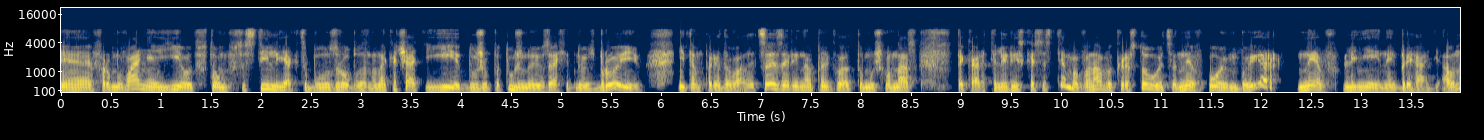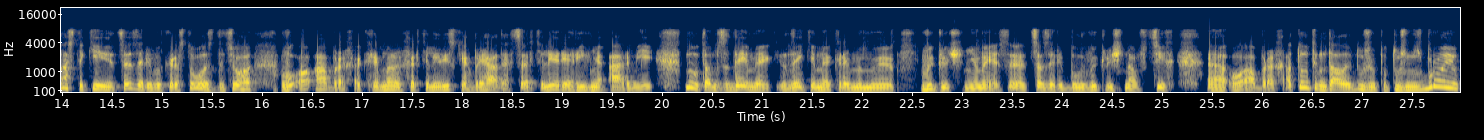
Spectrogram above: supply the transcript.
е, формування її от в тому стилі, як це було зроблено, накачати її дуже потужною західною зброєю і там передавали Цезарі, наприклад, тому що у нас така артилерійська система вона використовується не в ОМБР, не в лінійній бригаді, а у нас такі Цезарі використовувалися до цього в ОАБРах, окремих артилерійських бригадах. Це артилерія рівня армії. Ну там за деякими, деякими окремими виключеннями Е, Цезарі були виключно в цих е, ОАБрах. А тут їм дали дуже потужну зброю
